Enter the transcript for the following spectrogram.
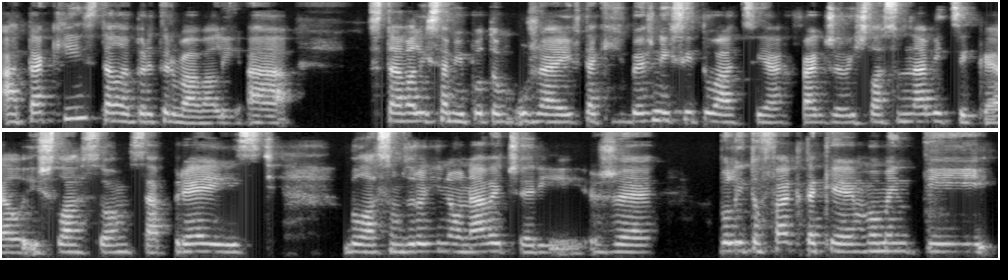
a takí stále pretrvávali a stávali sa mi potom už aj v takých bežných situáciách, fakt, že išla som na bicykel, išla som sa prejsť, bola som s rodinou na večeri, že boli to fakt také momenty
